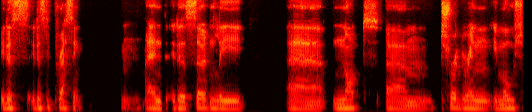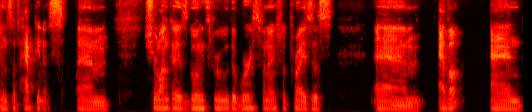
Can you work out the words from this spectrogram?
it is it is depressing, mm-hmm. and it is certainly uh, not um, triggering emotions of happiness. Um, Sri Lanka is going through the worst financial crisis um, ever, and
